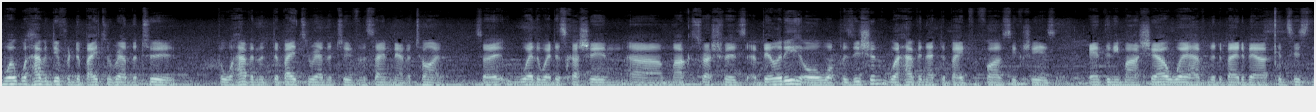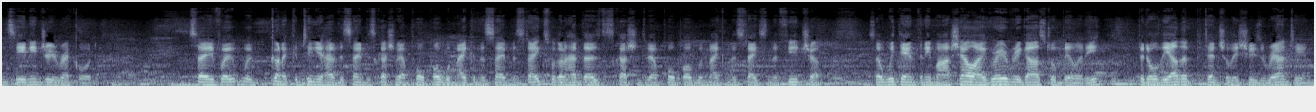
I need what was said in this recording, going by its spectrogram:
we're, we're having different debates around the two, but we're having the debates around the two for the same amount of time. So whether we're discussing uh, Marcus Rashford's ability or what position, we're having that debate for five, six years. Anthony Martial, we're having the debate about consistency and injury record. So if we're, we're going to continue to have the same discussion about Paul Pogba making the same mistakes, we're going to have those discussions about Paul Pogba making mistakes in the future. So with Anthony Martial, I agree in regards to ability, but all the other potential issues around him,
